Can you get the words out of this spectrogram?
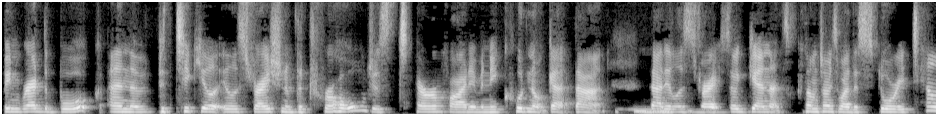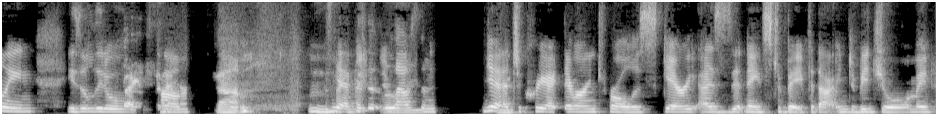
been read the book, and the particular illustration of the troll just terrified him, and he could not get that Mm. that illustrate. So again, that's sometimes why the storytelling is a little, Thanks um. Mm. yeah, because it allows them, yeah, Mm. to create their own troll as scary as it needs to be for that individual. I mean,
